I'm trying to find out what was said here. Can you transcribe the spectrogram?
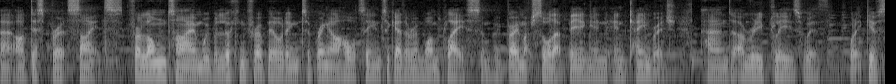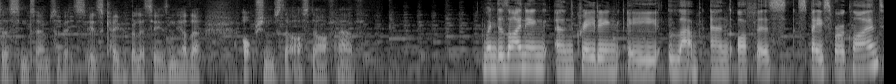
uh, our disparate sites. For a long time, we were looking for a building to bring our whole team together in one place, and we very much saw that being in, in Cambridge. And uh, I'm really pleased with what it gives us in terms of its, its capabilities and the other options that our staff have. When designing and creating a lab and office space for a client,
